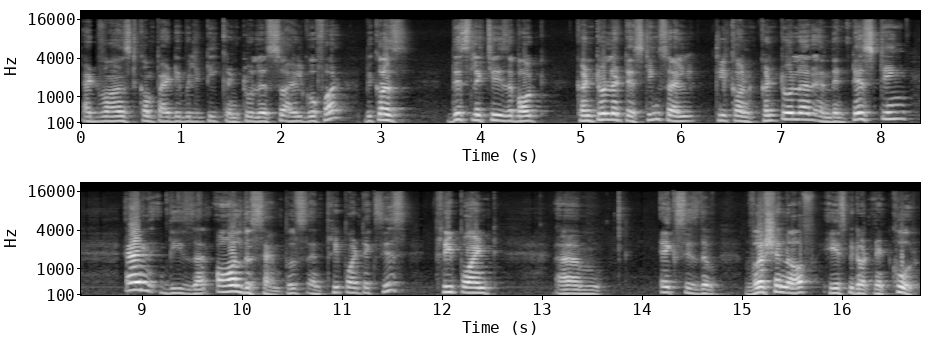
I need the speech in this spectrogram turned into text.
advanced compatibility controllers. So I will go for because this lecture is about controller testing. So I'll click on controller and then testing and these are all the samples and 3.x is 3. Um, is the version of ASP.NET Core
